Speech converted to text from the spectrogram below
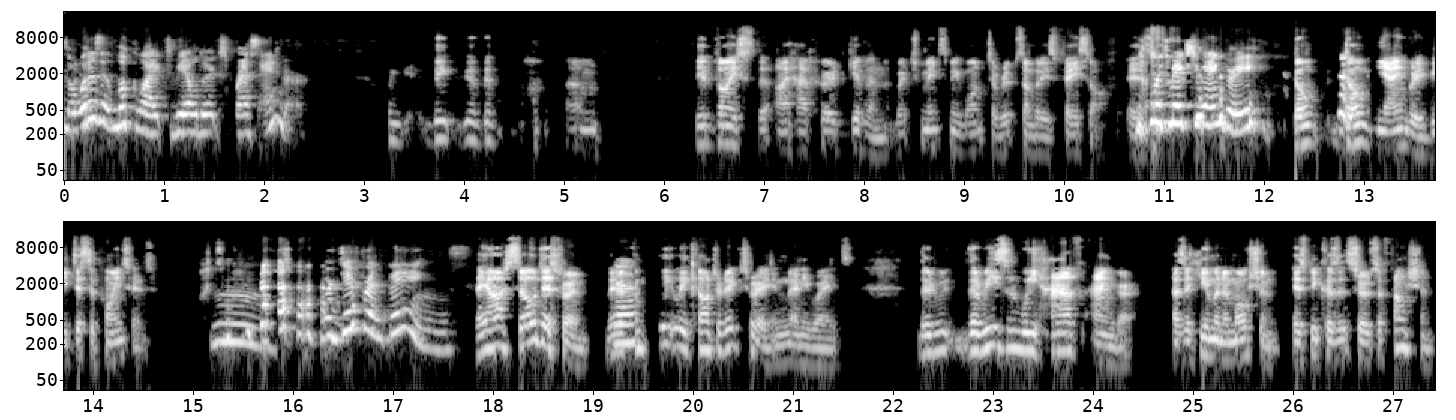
So, what does it look like to be able to express anger? The, the, um, the advice that I have heard given, which makes me want to rip somebody's face off, is which makes you angry. Don't don't be angry. Be disappointed. Mm. They're different things. They are so different. They're yeah. completely contradictory in many ways. The the reason we have anger as a human emotion is because it serves a function.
